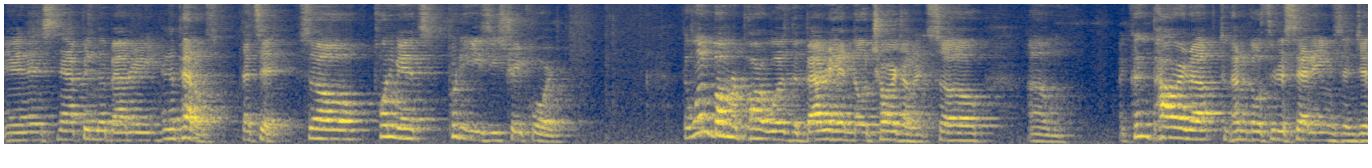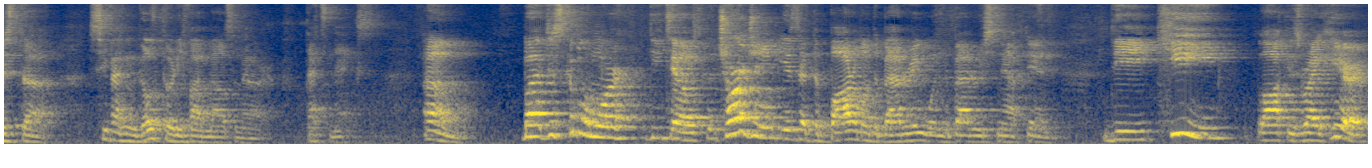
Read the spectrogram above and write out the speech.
and then snap in the battery and the pedals. That's it. So 20 minutes, pretty easy, straightforward. The one bummer part was the battery had no charge on it, so um, I couldn't power it up to kind of go through the settings and just uh, see if I can go 35 miles an hour. That's next. Um, but just a couple more details. The charging is at the bottom of the battery when the battery snapped in. The key lock is right here.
